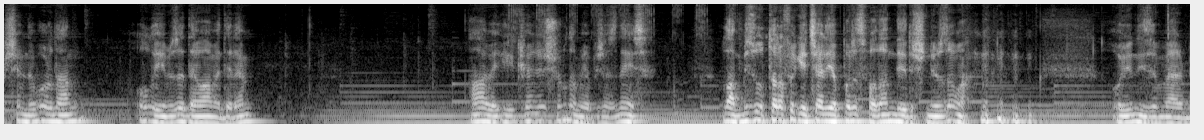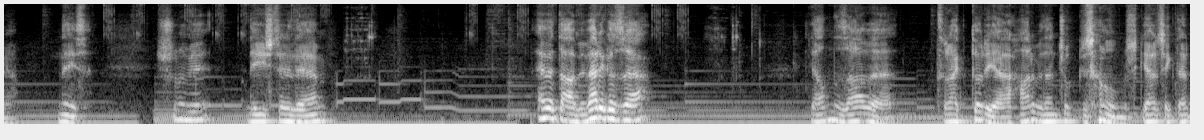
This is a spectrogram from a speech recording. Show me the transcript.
Şimdi buradan olayımıza devam edelim. Abi ilk önce şunu da mı yapacağız? Neyse. Ulan biz o tarafa geçer yaparız falan diye düşünüyoruz ama oyun izin vermiyor. Neyse. Şunu bir değiştirelim. Evet abi ver gaza. Yalnız abi traktör ya harbiden çok güzel olmuş gerçekten.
